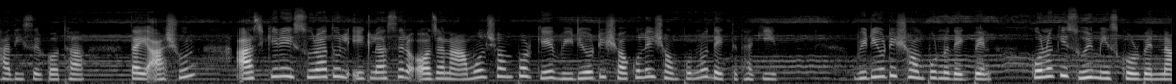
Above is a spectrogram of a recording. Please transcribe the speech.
হাদিসের কথা। তাই আসুন, আজকের এই সুরাতুল ইকলাসের অজানা আমল সম্পর্কে ভিডিওটি সকলেই সম্পূর্ণ দেখতে থাকি। ভিডিওটি সম্পূর্ণ দেখবেন, কোনো কিছুই মিস করবেন না।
